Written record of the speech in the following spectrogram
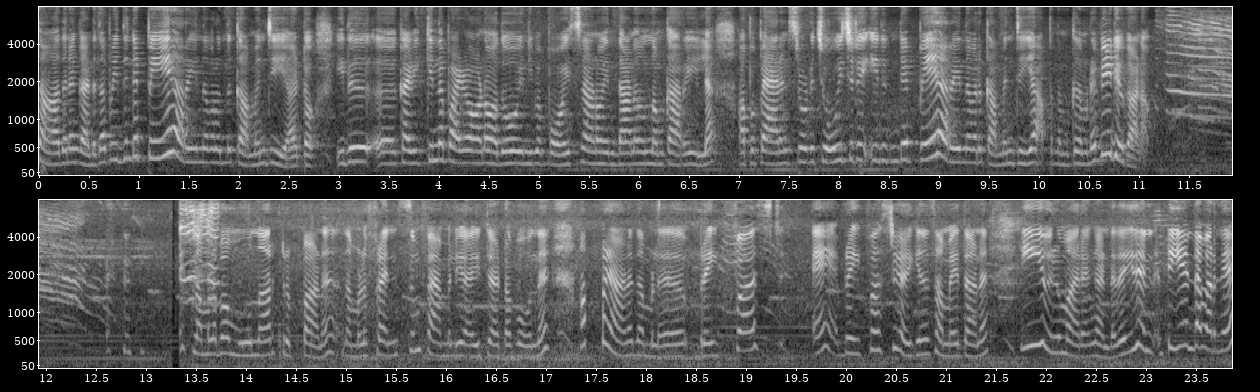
സാധനം കണ്ടത്. അപ്പോൾ ഇതിന്റെ പേര് അറിയുന്നവർ ഒന്ന് കമന്റ് ചെയ്യുക കേട്ടോ. ഇത് കഴിക്കുന്ന പഴമാണോ അതോ ഇനിയിപ്പോൾ പോയിസൺ ആണോ എന്താണോ എന്ന് നമുക്ക് അറിയില്ല. അപ്പോൾ പാരൻസിനോട് ചോദിച്ചിട്ട് ഇതിന്റെ പേര് അറിയുന്നവർ കമന്റ് ചെയ്യുക. അപ്പോൾ നമുക്ക് നമ്മുടെ വീഡിയോ കാണാം. നമ്മളിപ്പോൾ മൂന്നാർ ട്രിപ്പാണ്. നമ്മൾ ഫ്രണ്ട്സും ഫാമിലിയും ആയിട്ടാട്ടോ പോകുന്നത് അപ്പോഴാണ് നമ്മൾ ബ്രേക്ക്ഫാസ്റ്റ് ഏ ബ്രേക്ക്ഫാസ്റ്റ് കഴിക്കുന്ന സമയത്താണ് ഈ ഒരു മരം കണ്ടത്. ഇത് ടീ എന്താ പറഞ്ഞേ?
